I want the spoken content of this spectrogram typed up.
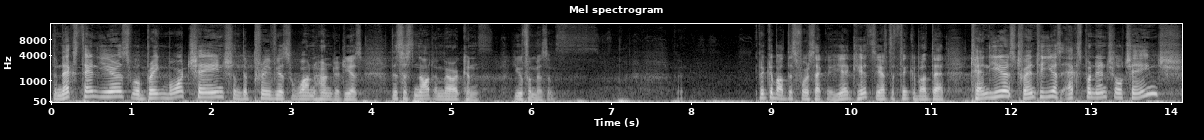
The next 10 years will bring more change than the previous 100 years. This is not American euphemism. Think about this for a second. Yeah, kids, you have to think about that. 10 years, 20 years, exponential change?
